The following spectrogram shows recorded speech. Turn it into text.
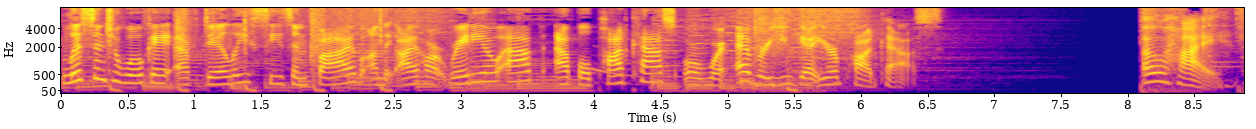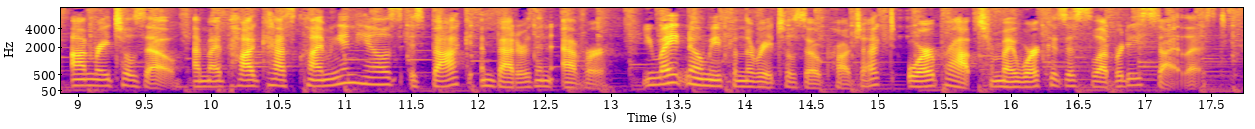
Listen to Woke AF Daily Season 5 on the iHeartRadio app, Apple Podcasts, or wherever you get your podcasts. Oh, hi, I'm Rachel Zoe, and my podcast, Climbing in Heels, is back and better than ever. You might know me from the Rachel Zoe Project, or perhaps from my work as a celebrity stylist.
